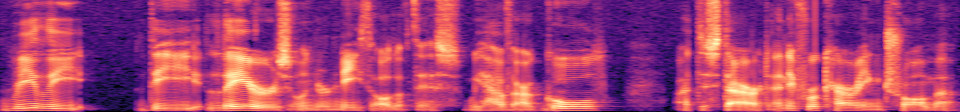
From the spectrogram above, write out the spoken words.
really the layers underneath all of this. We have our goal at the start, and if we're carrying trauma,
